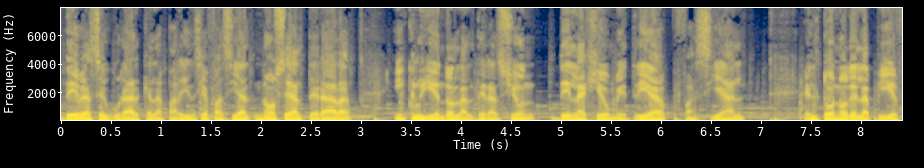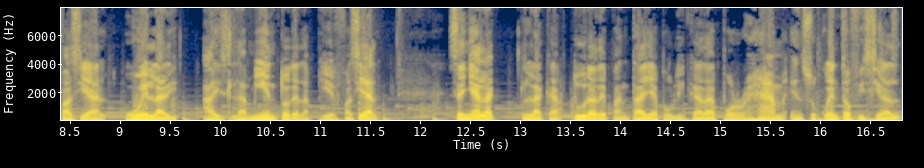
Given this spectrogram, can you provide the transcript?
debe asegurar que la apariencia facial no sea alterada, incluyendo la alteración de la geometría facial, el tono de la piel facial o el aislamiento de la piel facial. Señala la captura de pantalla publicada por Ham en su cuenta oficial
